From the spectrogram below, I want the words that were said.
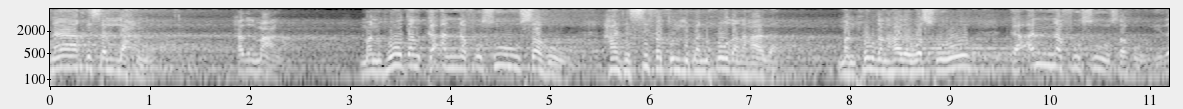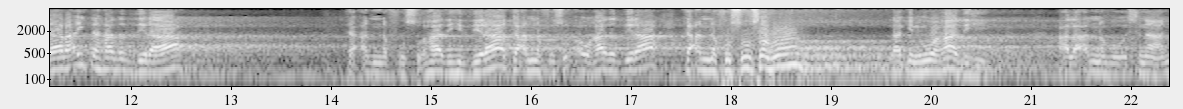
ناقص اللحم. هذا المعنى. منهوضا كأن فصوصه. هذا صفة لمنحوضا هذا. منحوضا هذا وصفه كأن فصوصه. إذا رأيت هذا الذراع كأن فصو هذه الذراع كأن فصو أو هذا الذراع كأن فصوصه. لكن هو هذه على أنه اثنان.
